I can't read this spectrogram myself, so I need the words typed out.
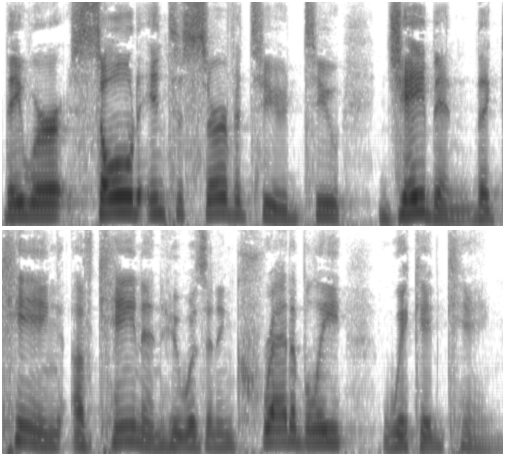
they were sold into servitude to Jabin, the king of Canaan, who was an incredibly wicked king.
